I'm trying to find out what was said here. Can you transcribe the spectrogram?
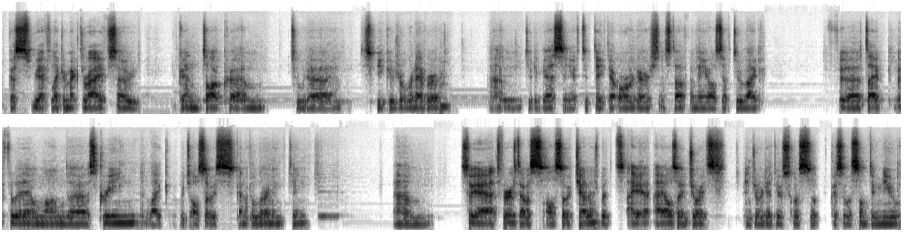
because we have like a McDrive, so you can talk um, to the speakers or whatever Mm. um, to the guests, and you have to take their orders and stuff, and then you also have to like f- uh, type fill it in on the screen, like which also is kind of a learning thing. Um, so yeah, at first that was also a challenge, but I I also enjoyed enjoyed it because because it was something new.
